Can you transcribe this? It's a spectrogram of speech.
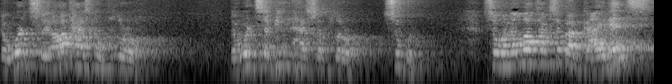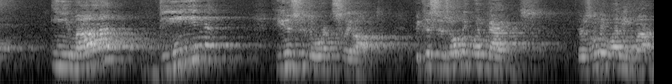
the word sirat has no plural. The word sabil has a plural, subul. So when Allah talks about guidance, iman, deen, He uses the word sirat. Because there's only one guidance. There's only one iman.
